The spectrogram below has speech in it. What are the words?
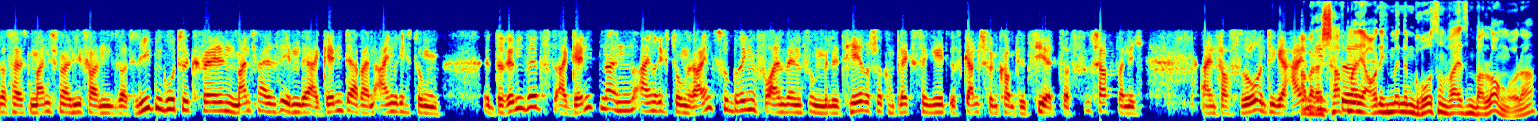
Das heißt, manchmal liefern Satelliten gute Quellen, manchmal ist es eben der Agent, der aber in Einrichtungen drin sitzt, Agenten in Einrichtungen reinzubringen, vor allem wenn es um militärische Komplexe geht, ist ganz schön kompliziert. Das schafft man nicht einfach so. Und die Geheimdienste. Aber das schafft man ja auch nicht mit einem großen weißen Ballon, oder?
